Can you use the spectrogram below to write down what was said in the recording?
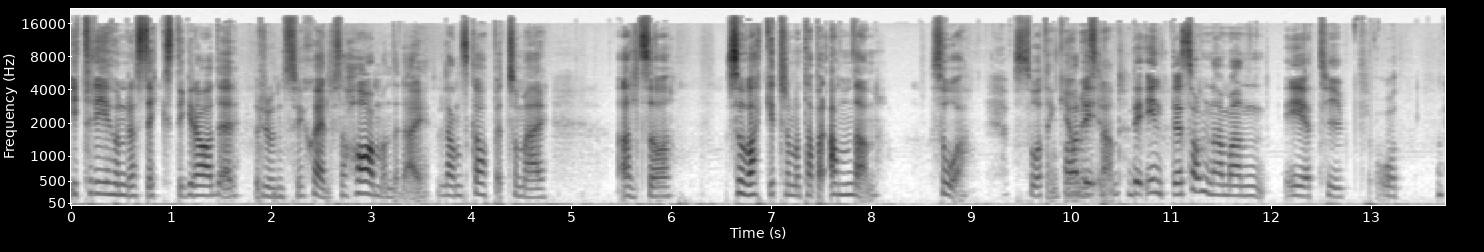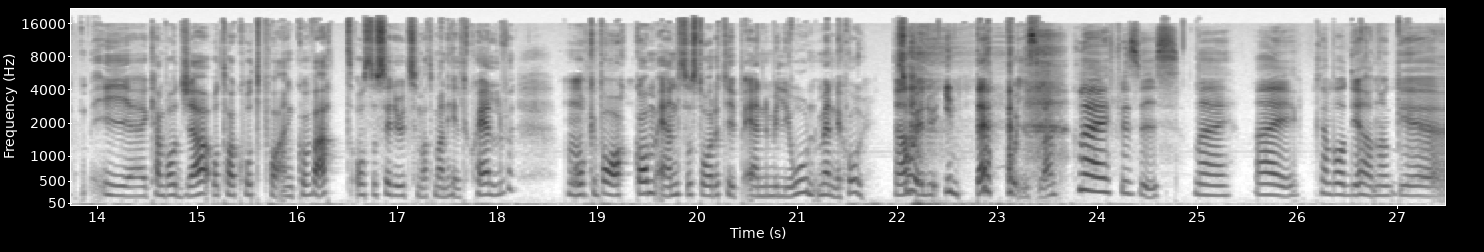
I 360 grader runt sig själv så har man det där landskapet som är alltså så vackert som man tappar andan. Så, så tänker jag ja, om det, Island. Det är inte som när man är typ och, i Kambodja och tar kort på Angkor Wat och så ser det ut som att man är helt själv. Mm. Och bakom en så står det typ en miljon människor. Ja. Så är det ju inte på Island. nej, precis. Nej, nej. Kambodja har nog eh,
